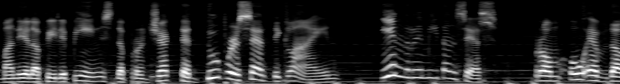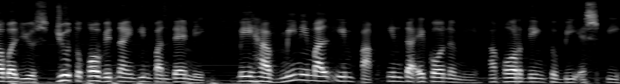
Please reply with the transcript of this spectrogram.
Manila, Philippines, the projected 2% decline in remittances from OFWs due to COVID-19 pandemic may have minimal impact in the economy according to BSP.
